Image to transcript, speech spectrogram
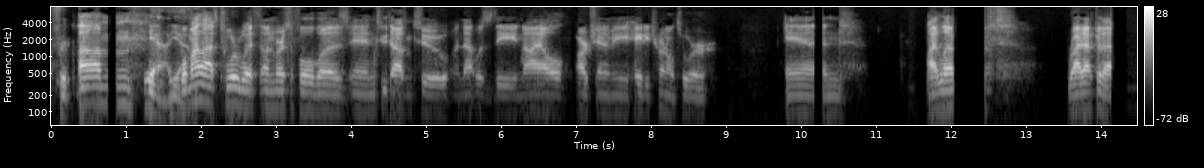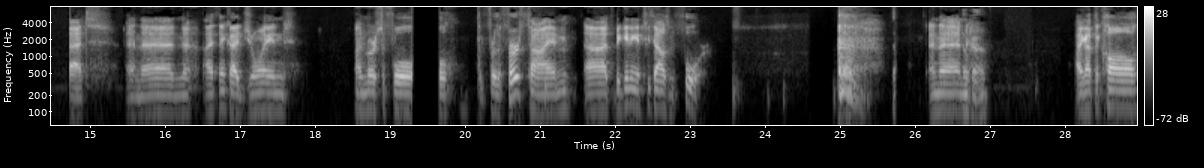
For- um, yeah, yeah. Well, my last tour with Unmerciful was in 2002, and that was the Nile Arch Enemy Hate Eternal tour. And I left right after that. that. And then I think I joined Unmerciful for the first time uh, at the beginning of 2004. and then okay. I got the call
